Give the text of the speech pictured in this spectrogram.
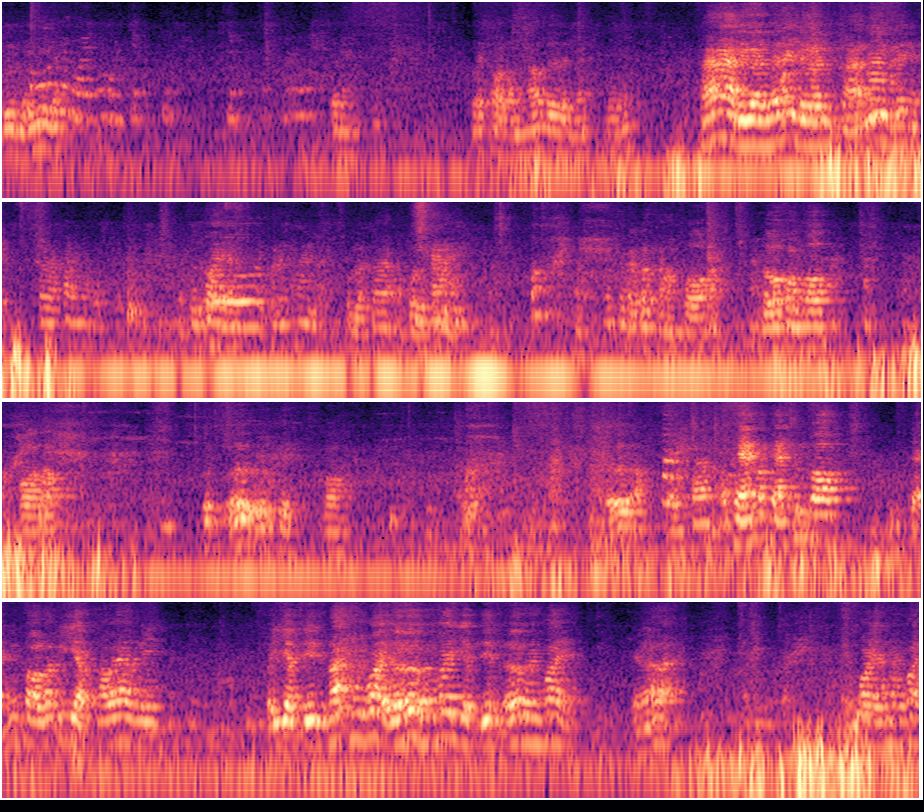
ลืมไอ้นี่นะไปถอดรองเท้าเดินนะห้าเดือนไม่ได้เดินขาลีบเลยเนี่ยค่อยๆคนละข้างคนละข้างแล้วก็ทำฟองอะเราก็คองคอคอเราเออโอเคคอ เออเอาแขนข้งเอาแขนเอาแขนขึ้นคอแขนขึ้นคอแล้วไปเหยียบเท้าแอบนี้ไปเหยียบดินนะค่อยๆเออค่อยๆเหยียบดินเออค่อยๆอย่างนั้นแหละค่อยๆค่อย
